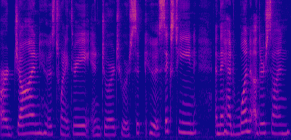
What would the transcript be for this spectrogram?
are John, who is 23, and George, who, are, who is 16. And they had one other son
